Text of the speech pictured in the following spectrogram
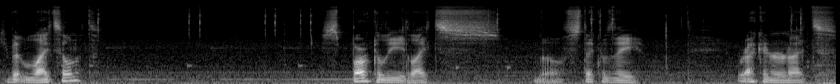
Keep it lights on it. Sparkly lights. No, stick with the Reckoner Knight.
